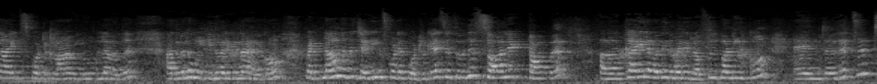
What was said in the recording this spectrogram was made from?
டைட்ஸ் போட்டுக்கலாம். உள்ள வந்து. அது வந்து உங்களுக்கு இது வரைக்கும் தான் இருக்கும். பட் நான் வந்து ஜெகிங்ஸ் கூட போட்டிருக்கேன். ஸோ இது வந்து சாலிட் டாப்பு கையில் வந்து இந்த மாதிரி ரஃபில் பண்ணியிருக்கோம். அண்ட் தட்ஸ் இட்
